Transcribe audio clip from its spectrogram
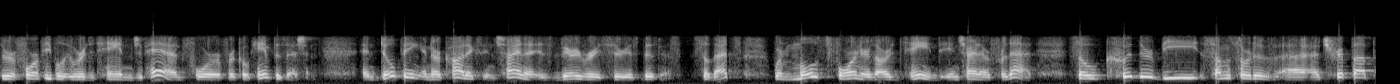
there were four people who were detained in Japan for, for cocaine possession. And doping and narcotics in China is very, very serious business. So that's where most foreigners are detained in China for that. So could there be some sort of uh, a trip up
